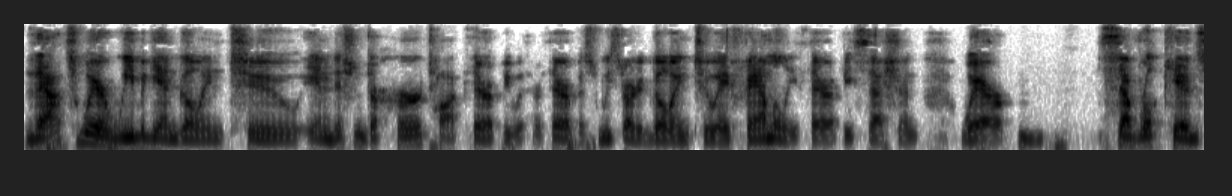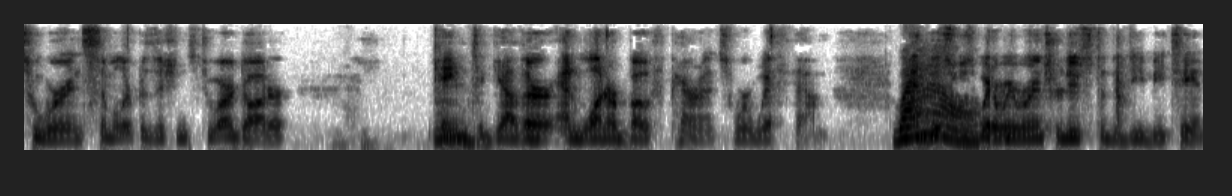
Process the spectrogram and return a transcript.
that's where we began going to, in addition to her talk therapy with her therapist, we started going to a family therapy session where several kids who were in similar positions to our daughter came Mm. together and one or both parents were with them. And this was Wow. where we were introduced to the DBT. And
